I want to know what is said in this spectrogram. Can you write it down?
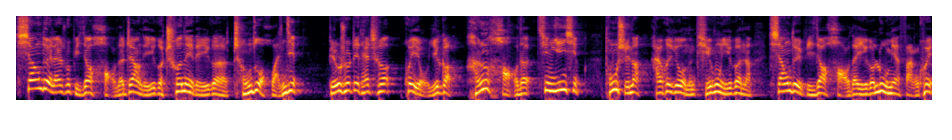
相对来说比较好的这样的一个车内的一个乘坐环境。比如说这台车会有一个很好的静音性，同时呢还会给我们提供一个呢相对比较好的一个路面反馈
